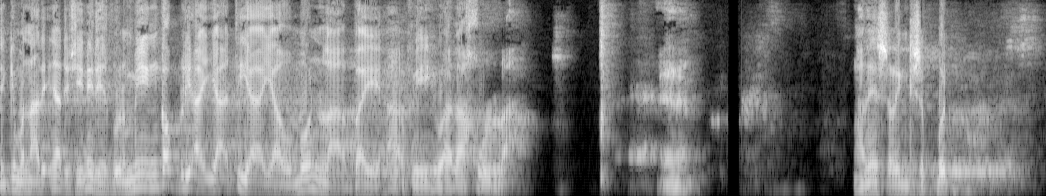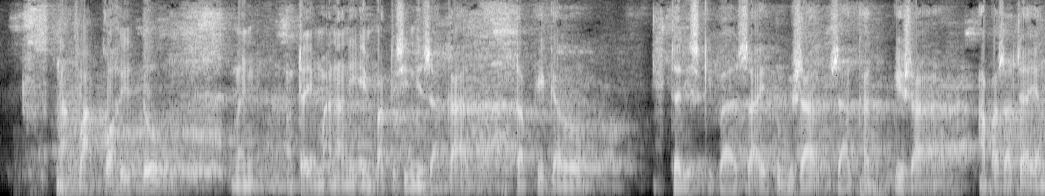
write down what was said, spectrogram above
Iki menariknya di sini disebut mingkop li ayati ya yaumun la bai'a fihi wala khulla. Ya. Ini sering disebut nafkah itu ada yang maknani impak di sini zakat, tapi kalau dari segi bahasa itu bisa zakat, bisa apa saja yang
